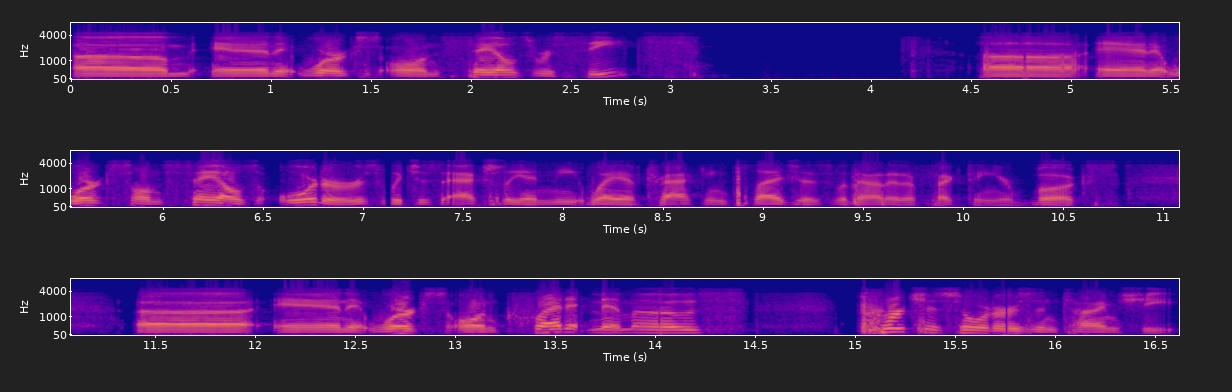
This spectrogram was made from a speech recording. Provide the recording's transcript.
Um, and it works on sales receipts. Uh, and it works on sales orders, which is actually a neat way of tracking pledges without it affecting your books. Uh, and it works on credit memos, purchase orders, and timesheets.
